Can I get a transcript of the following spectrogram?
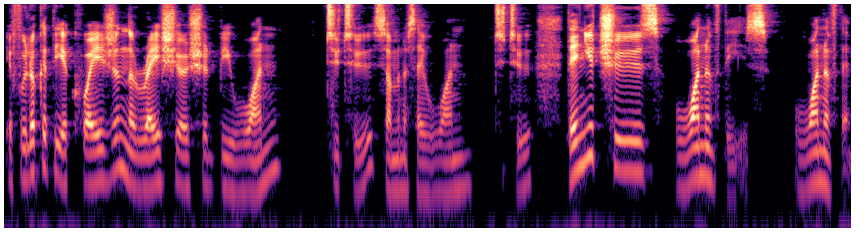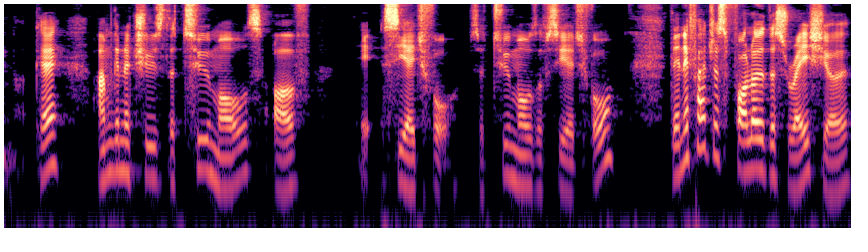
If we look at the equation, the ratio should be 1 to 2. So I'm going to say 1 to 2. Then you choose one of these one of them. Okay, I'm going to choose the 2 moles of CH4. So 2 moles of CH4. Then if I just follow this ratio,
